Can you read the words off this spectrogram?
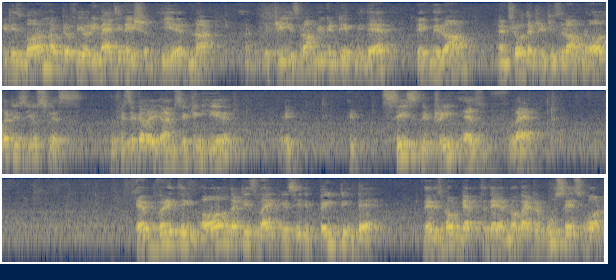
it is born out of your imagination here, not uh, the tree is round. You can take me there, take me round, and show that it is round. All that is useless. The physical eye, I am sitting here, it, it sees the tree as flat. Everything, all that is like you see the painting there. There is no depth there, no matter who says what.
